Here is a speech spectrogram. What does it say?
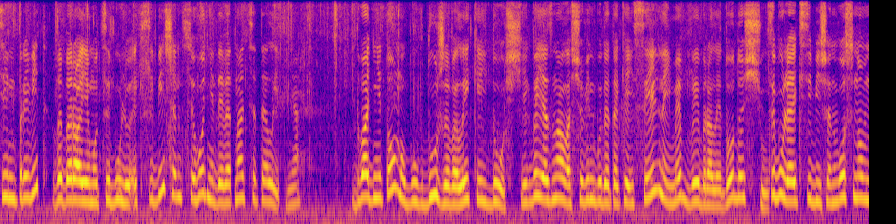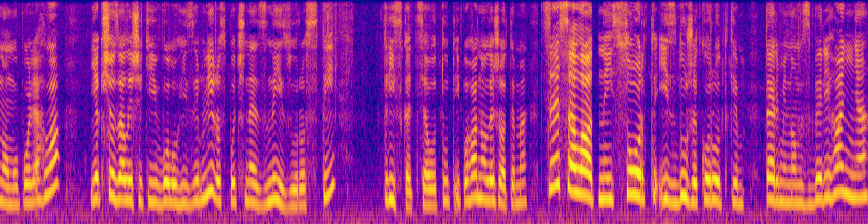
Всім привіт! Вибираємо цибулю Exhibition. Сьогодні 19 липня. Два дні тому був дуже великий дощ. Якби я знала, що він буде такий сильний, ми б вибрали до дощу. Цибуля Exhibition в основному полягла. Якщо залишить її в вологій землі, розпочне знизу рости, тріскатися отут і погано лежатиме. Це салатний сорт із дуже коротким терміном зберігання.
